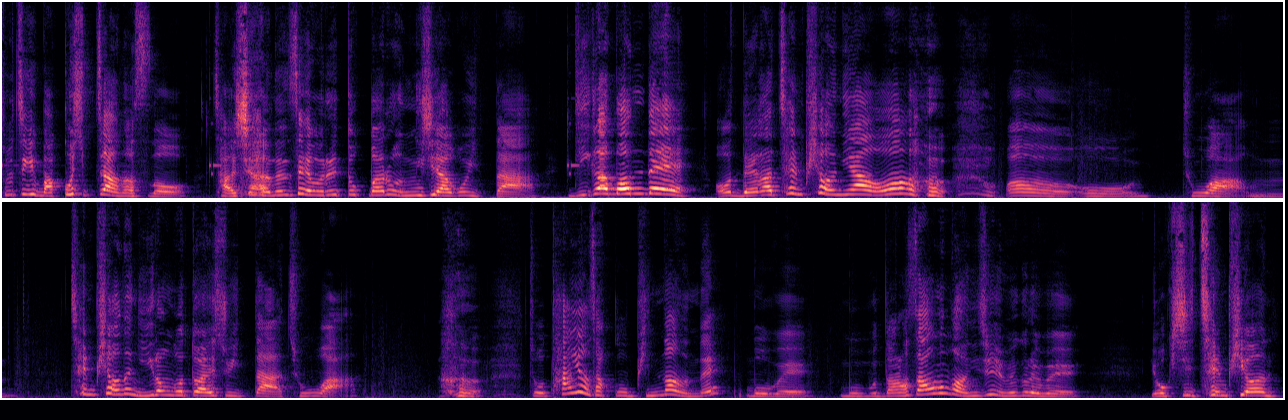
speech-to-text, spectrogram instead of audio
솔직히 맞고 싶지 않았어. 자시안은 새우를 똑바로 응시하고 있다. 네가 뭔데? 어, 내가 챔피언이야. 어, 어, 어, 좋아. 음. 챔피언은 이런 것도 할 수 있다. 좋아. 저 타이어 자꾸 빛나는데? 뭐 왜? 뭐, 뭐 나랑 싸우는 거 아니지? 왜 그래 왜? 역시 챔피언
